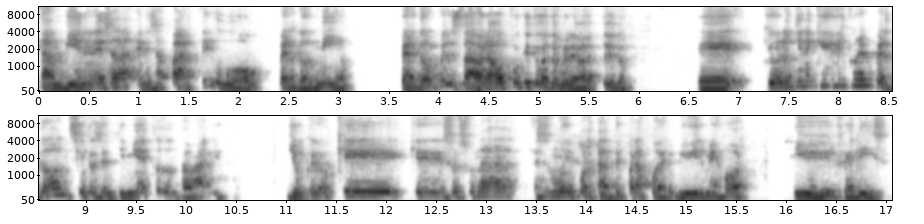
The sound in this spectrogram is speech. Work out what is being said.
también en esa, en esa parte hubo perdón mío, perdón, pero estaba bravo un poquito cuando me levanté, ¿no? Eh, que uno tiene que vivir con el perdón, sin resentimiento, don Tamario. Yo creo que, que eso, es una, eso es muy importante para poder vivir mejor y vivir feliz,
